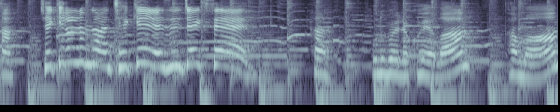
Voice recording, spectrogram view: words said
Heh, çekil önümden, çekil, ezileceksin. Heh, bunu böyle koyalım. Tamam.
